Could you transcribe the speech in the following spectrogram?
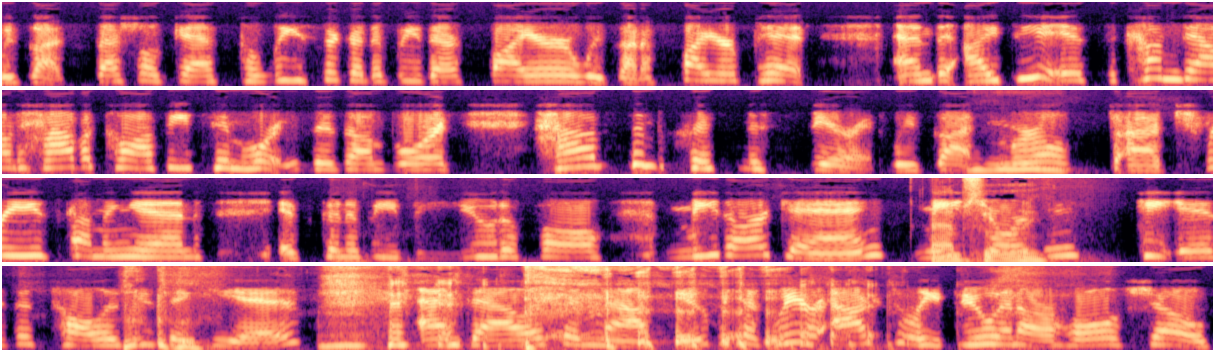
We've got special guests. Police are going to be there. Fire. We've got a fire pit. And the idea is to come down, have a coffee. Tim Hortons is on board. Have some Christmas spirit. We've got Merle uh, trees coming in. It's going to be beautiful. Meet our gang. Meet Absolutely. Jordan. He is as tall as you think he is. and Dallas and Matthew, because we are actually doing our whole show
